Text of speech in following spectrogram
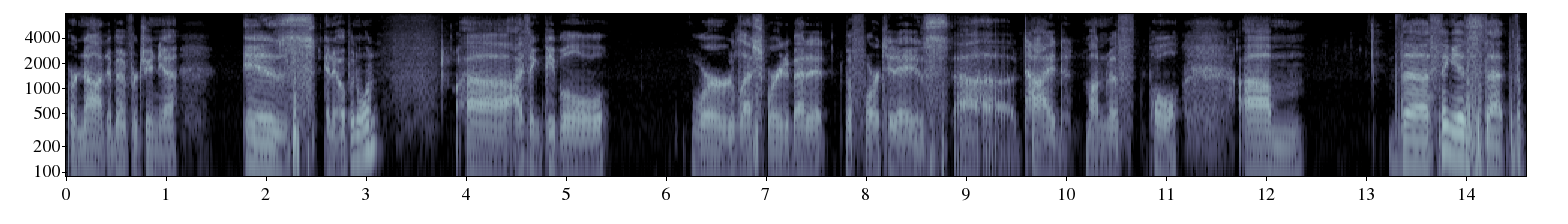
or not about Virginia, is an open one. Uh, I think people were less worried about it before today's uh, tied Monmouth poll. Um, the thing is that the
